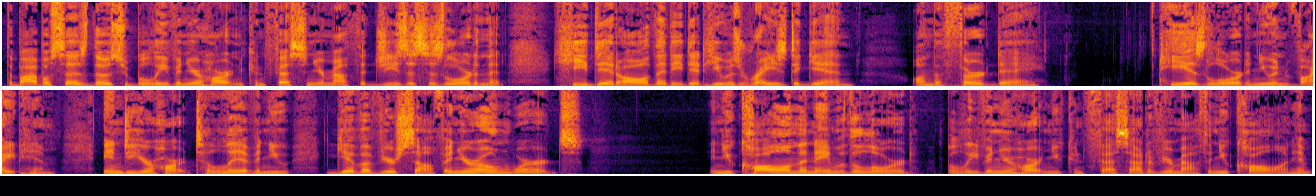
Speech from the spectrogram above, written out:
The Bible says those who believe in your heart and confess in your mouth that Jesus is Lord and that He did all that He did, He was raised again on the third day. He is Lord, and you invite Him into your heart to live, and you give of yourself in your own words, and you call on the name of the Lord believe in your heart and you confess out of your mouth and you call on him,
